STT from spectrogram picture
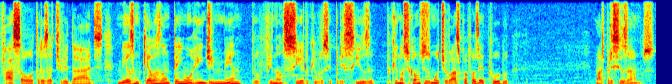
Faça outras atividades, mesmo que elas não tenham o rendimento financeiro que você precisa, porque nós ficamos desmotivados para fazer tudo. Mas precisamos.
